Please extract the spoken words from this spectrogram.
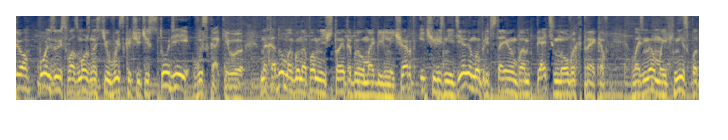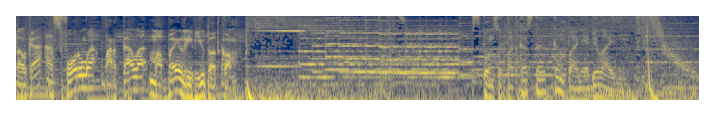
все, пользуясь возможностью выскочить из студии, выскакиваю. На ходу могу напомнить, что это был мобильный чарт, и через неделю мы представим вам 5 новых треков. Возьмем мы их не с потолка, а с форума портала mobilereview.com. Спонсор подкаста – компания «Билайн».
